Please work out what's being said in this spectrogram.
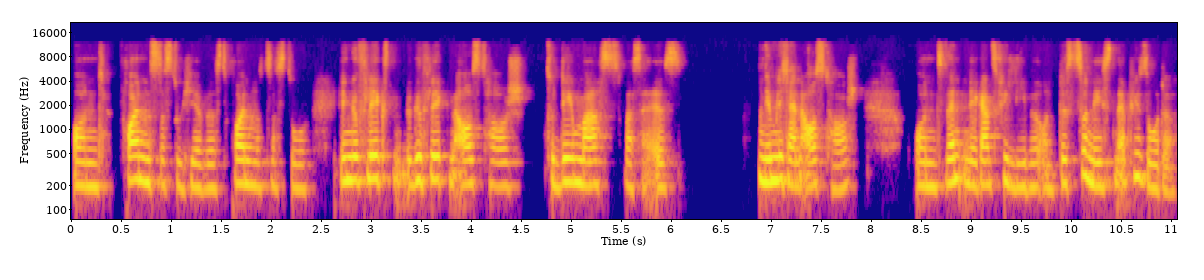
und freuen uns, dass du hier bist, freuen uns, dass du den gepflegten, gepflegten Austausch zu dem machst, was er ist, nämlich ein Austausch und senden dir ganz viel Liebe und bis zur nächsten Episode.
